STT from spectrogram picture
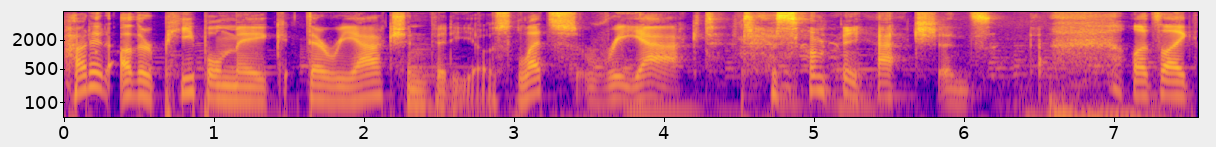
how did other people make their reaction videos? Let's react to some reactions. Let's like,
